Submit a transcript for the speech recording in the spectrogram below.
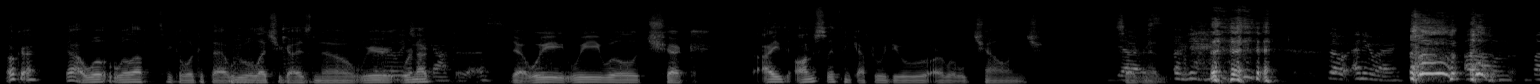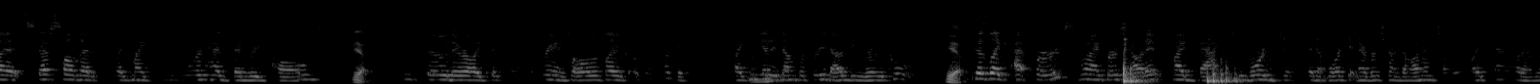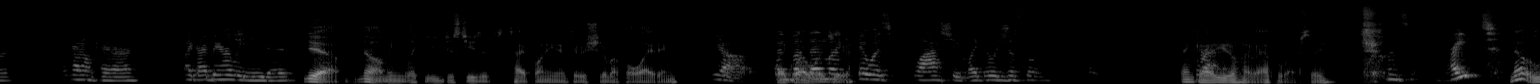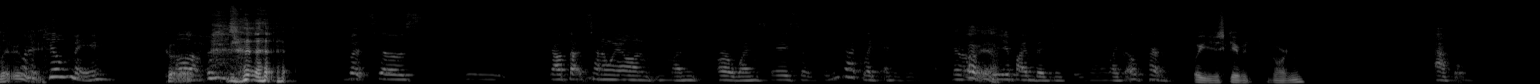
now. Okay. Yeah, we'll we'll have to take a look at that. We will let you guys know. We're we're not after this. Yeah, we we will check. I honestly think after we do our little challenge Yes. Okay. so anyway, um, but Steph saw that like my keyboard has been recalled. Yeah. And so they were like fixing it for free, and so I was like, okay, fuck it. Like if I can get Mhm. it done for free, that would be really cool. Yeah. Because like at first, when I first got it, my back keyboard just didn't work. It never turned on, and so I was like, eh, whatever. Like I don't care. Like I barely need it. yeah, no, I mean like you just use it to type on. You don't give a shit about the lighting. Yeah. Like, but then like you? it was flashing. Like it was just going Thank God you don't have epilepsy. right. no, literally. Would have killed me. could have. um, But so we got that sent away on Mon or Wednesday, so it should be back like any day now. There were Oh, like yeah. three to five business days, and I was like, oh, perfect. Wait, you just gave it to Norton? Apple.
